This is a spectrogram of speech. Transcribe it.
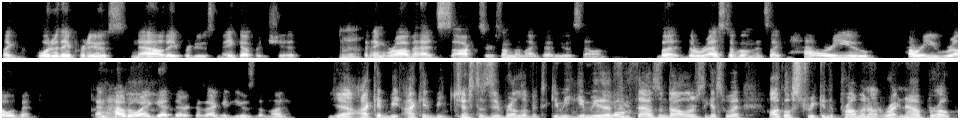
Like what do they produce? Now they produce makeup and shit. Yeah. i think rob had socks or something like that he was selling but the rest of them it's like how are you how are you relevant? And how do i get there? Because i could use the money yeah i could be i could be just as irrelevant. Give me give me a Yeah. few thousand dollars And guess what? I'll go streaking the promenade right now bro.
